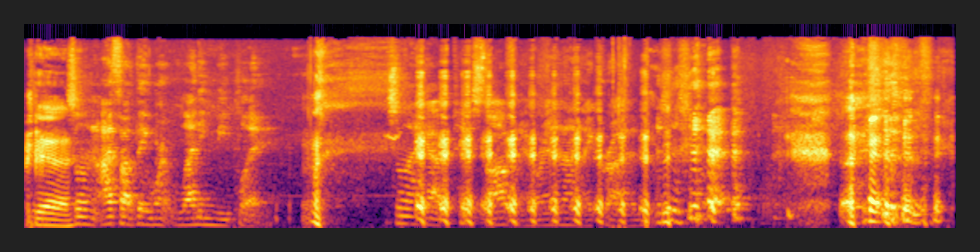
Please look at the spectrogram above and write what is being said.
yeah. So then I thought they weren't letting me play. So then I got pissed off and I ran out and I cried.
